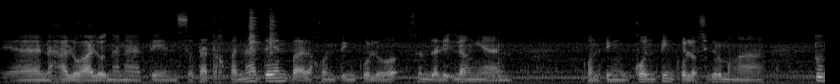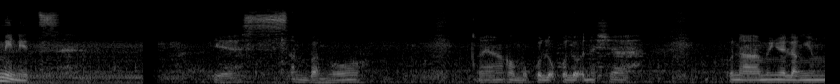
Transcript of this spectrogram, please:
Ayan nahalo-halo na natin. So tatakpan natin para konting kulo. Sandali lang yan. Konting konting kulo. Siguro mga 2 minutes. Yes ang bango. Ayan kumukulo-kulo na siya. Kung naamoy nyo lang yung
